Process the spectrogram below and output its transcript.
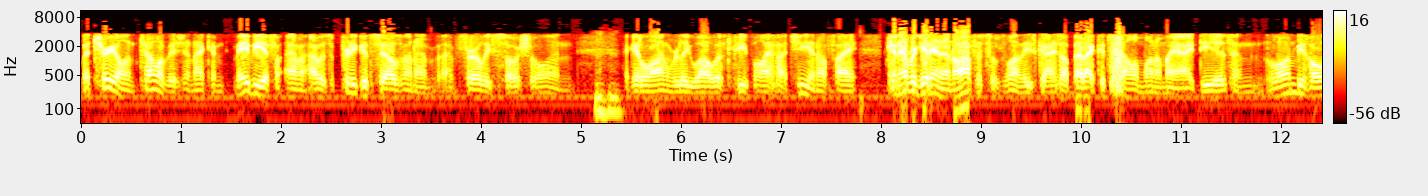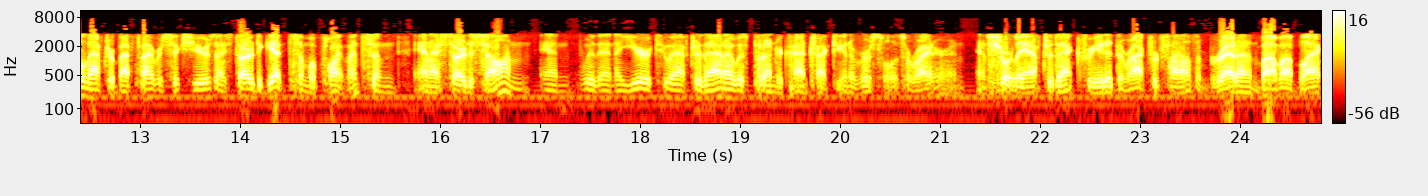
material in television. I can maybe if I'm, I was a pretty good salesman I'm, I'm fairly social and mm-hmm. Get along really well with people I thought gee you know if I can ever get in an office with one of these guys, I'll bet I could sell them one of my ideas. And lo and behold, after about five or six years, I started to get some appointments, and and I started to sell. And and within a year or two after that, I was put under contract to Universal as a writer. And and shortly after that, created the Rockford Files and Baretta and Baa Black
